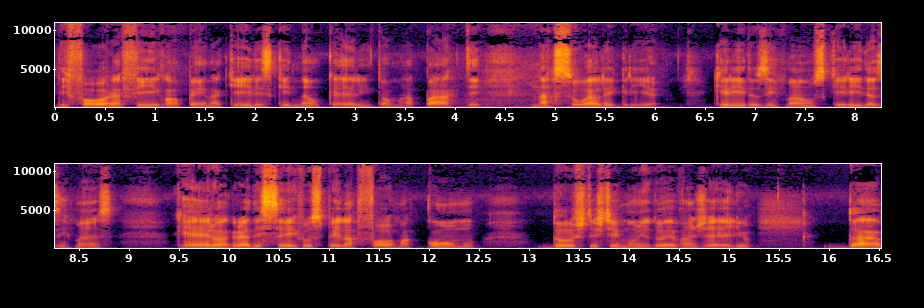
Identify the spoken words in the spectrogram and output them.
De fora ficam apenas aqueles que não querem tomar parte na sua alegria. Queridos irmãos, queridas irmãs, quero agradecer-vos pela forma como, dos testemunhos do Evangelho, da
